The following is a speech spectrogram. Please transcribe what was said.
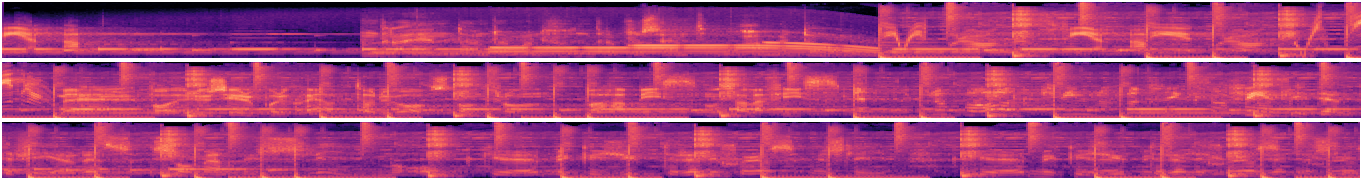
fel. Andra ändan där man 100% Mohammedan. det är Koranens fel. Det är Men hur, vad, hur ser du på dig själv? Tar du avstånd från wahhabism och salafism? Ett globalt kvinnoförtryck som finns Identifierades som en muslim och eh, mycket djupt religiös muslim. Eh, mycket djupt religiös muslim.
